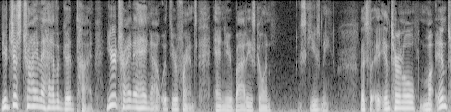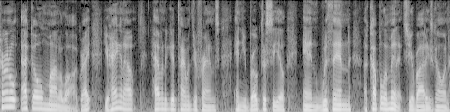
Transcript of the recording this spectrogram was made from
You're just trying to have a good time. You're trying to hang out with your friends, and your body's going, excuse me, that's the internal internal echo monologue, right? You're hanging out, having a good time with your friends, and you broke the seal, and within a couple of minutes, your body's going,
